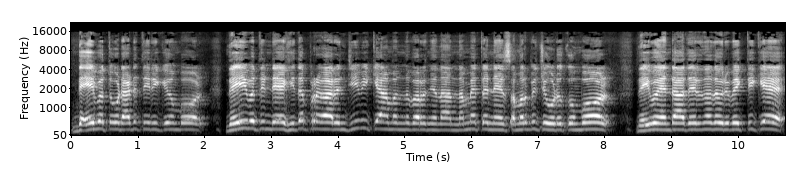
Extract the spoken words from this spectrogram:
ദൈവത്തോട് അടുത്തിരിക്കുമ്പോൾ ദൈവത്തിന്റെ ഹിതപ്രകാരം ജീവിക്കാമെന്ന് പറഞ്ഞ് നാം നമ്മെ തന്നെ സമർപ്പിച്ചു കൊടുക്കുമ്പോൾ ദൈവം എന്താ തരുന്നത്? ഒരു വ്യക്തിക്ക്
